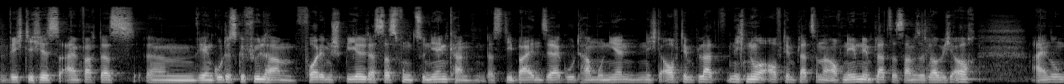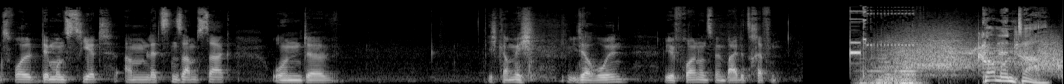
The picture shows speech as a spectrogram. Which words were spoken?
Wichtig ist einfach, dass ähm, wir ein gutes Gefühl haben vor dem Spiel, dass das funktionieren kann, dass die beiden sehr gut harmonieren, nicht auf dem Platz, nicht nur auf dem Platz, sondern auch neben dem Platz. Das haben sie, glaube ich, auch eindrucksvoll demonstriert am letzten Samstag. Und äh, ich kann mich wiederholen. Wir freuen uns, wenn beide treffen. Kommentar.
